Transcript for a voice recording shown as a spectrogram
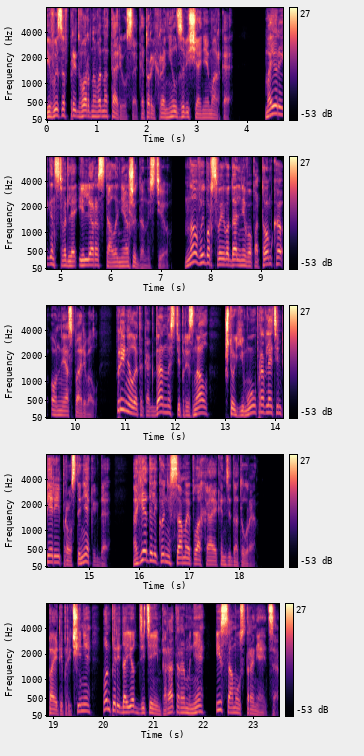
и вызов придворного нотариуса, который хранил завещание Марка. Мое регенство для Иллера стало неожиданностью. Но выбор своего дальнего потомка он не оспаривал. Принял это как данность и признал, что ему управлять империей просто некогда. А я далеко не самая плохая кандидатура. По этой причине он передает детей императора мне и самоустраняется.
